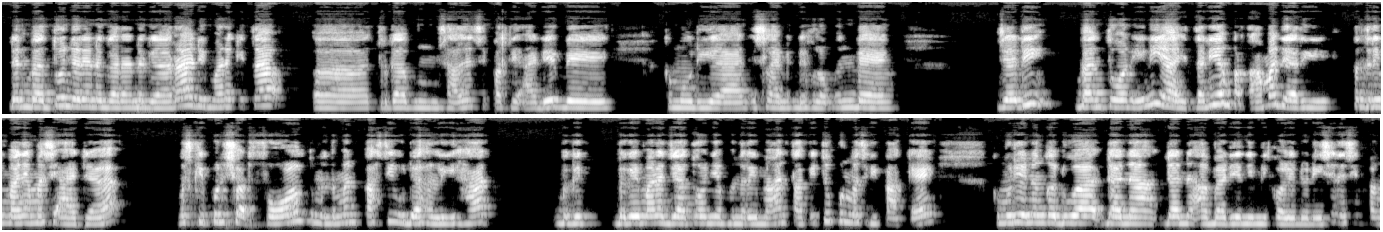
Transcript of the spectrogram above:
Dan bantuan dari negara-negara di mana kita uh, tergabung misalnya seperti ADB kemudian Islamic Development Bank. Jadi bantuan ini ya tadi yang pertama dari penerimaan yang masih ada meskipun shortfall teman-teman pasti udah lihat bagaimana jatuhnya penerimaan, tapi itu pun masih dipakai. Kemudian yang kedua dana dana abadi yang dimiliki oleh Indonesia yang disimpan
